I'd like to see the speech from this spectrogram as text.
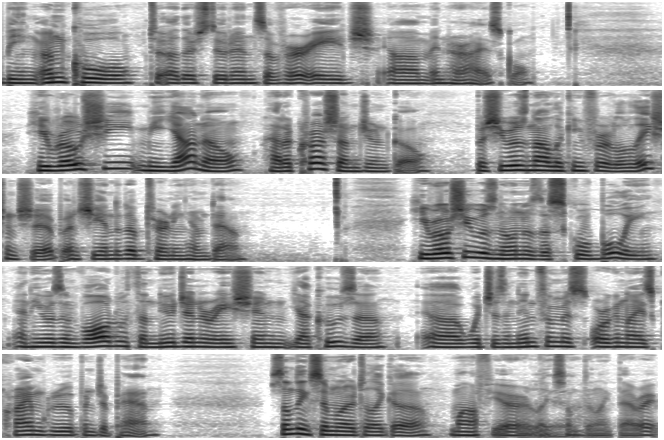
being uncool to other students of her age um, in her high school. Hiroshi Miyano had a crush on Junko, but she was not looking for a relationship, and she ended up turning him down. Hiroshi was known as the school bully, and he was involved with the new generation Yakuza, uh, which is an infamous organized crime group in Japan. Something similar to like a mafia or like Yeah. something like that, right?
